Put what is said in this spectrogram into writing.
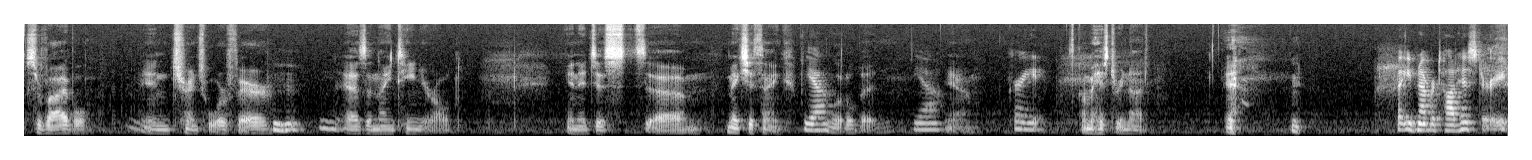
survival in trench warfare Mhm. as a 19 year old, and it just um, makes you think Yeah. a little bit. Yeah. Yeah, Great. I'm a history nut. But you've never taught history.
